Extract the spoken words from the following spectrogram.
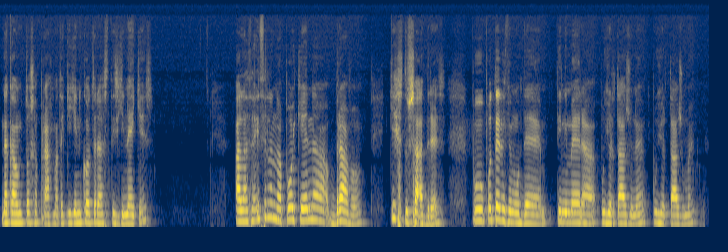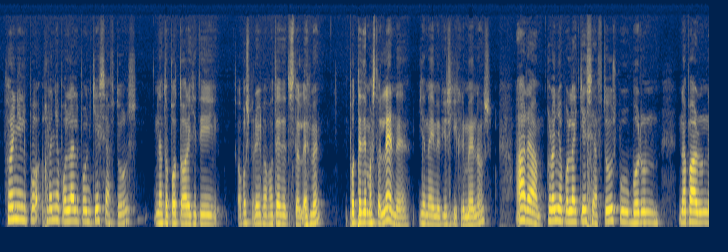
να κάνουν τόσα πράγματα και γενικότερα στις γυναίκες. Αλλά θα ήθελα να πω και ένα μπράβο και στους άντρες που ποτέ δεν θυμούνται την ημέρα που γιορτάζουν, που γιορτάζουμε. Χρόνια, λοιπόν, χρόνια πολλά λοιπόν και σε αυτούς, να το πω τώρα γιατί όπως προείπα ποτέ δεν τους το λέμε. Ποτέ δεν μας το λένε για να είμαι πιο συγκεκριμένος. Άρα χρόνια πολλά και σε αυτούς που μπορούν να πάρουν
